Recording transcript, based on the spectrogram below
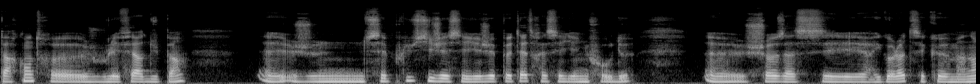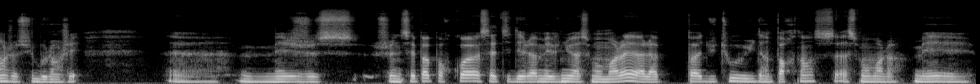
par contre, je voulais faire du pain. Et je ne sais plus si j'ai essayé. J'ai peut-être essayé une fois ou deux. chose assez rigolote, c'est que maintenant je suis boulanger. Mais je, je ne sais pas pourquoi cette idée-là m'est venue à ce moment-là. Elle a pas du tout eu d'importance à ce moment-là. Mais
